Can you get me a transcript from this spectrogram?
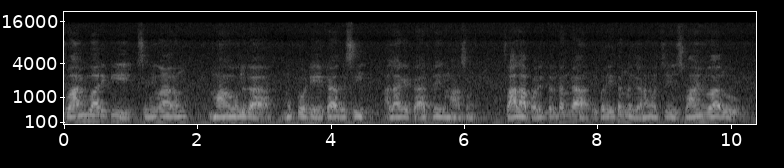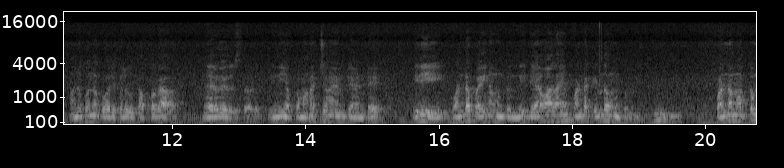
స్వామివారికి శనివారం మామూలుగా ముక్కోటి ఏకాదశి అలాగే కార్తీక మాసం. చాలా పవిత్రంగా విపరీతంగా జనం వచ్చి స్వామివారు అనుకున్న కోరికలు తప్పగా నెరవేరుస్తాడు. దీని యొక్క మహత్యం ఏమిటి అంటే ఇది కొండ పైన ఉంటుంది దేవాలయం కొండ కింద ఉంటుంది. కొండ మొత్తం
